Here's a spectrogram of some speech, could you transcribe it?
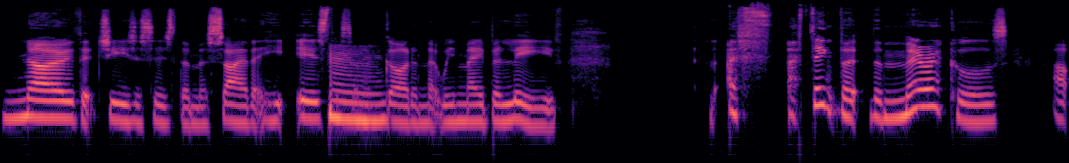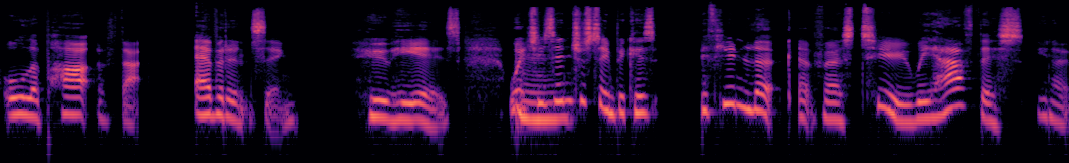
know that Jesus is the Messiah, that he is the mm. Son of hmm. God, and that we may believe. I, I think that the miracles are all a part of that evidencing who he is, which mm. is hmm. interesting because if you look at verse 2, we have this, you know,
